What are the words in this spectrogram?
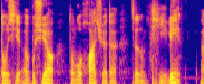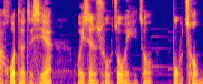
东西，而不需要通过化学的这种提炼啊获得这些维生素作为一种补充。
